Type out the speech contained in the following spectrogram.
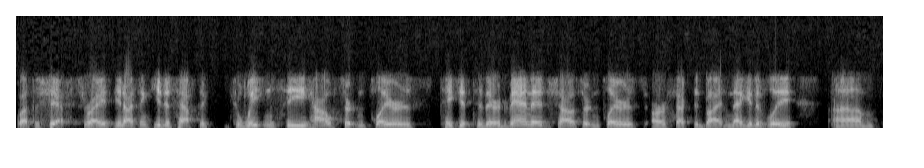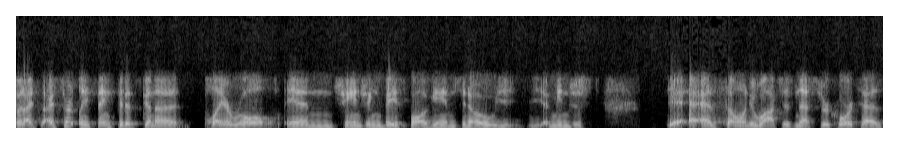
about the shifts, right? You know, I think you just have to, to wait and see how certain players take it to their advantage, how certain players are affected by it negatively. Um, but I, I certainly think that it's going to play a role in changing baseball games. You know, I mean, just as someone who watches Nestor Cortes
